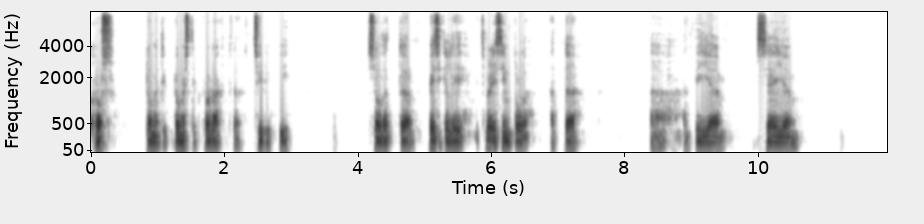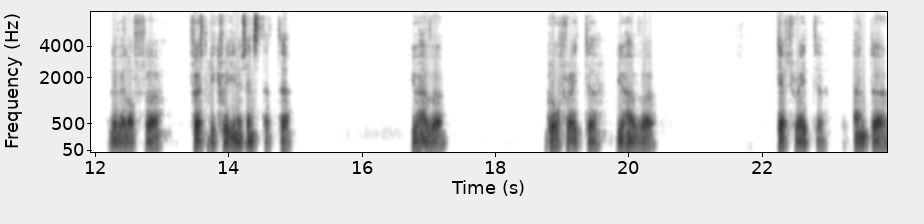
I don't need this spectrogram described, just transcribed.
gross domestic domestic product uh, GDP, so that uh, basically it's very simple at the uh, at the say level of first degree in a sense that you have a growth rate, you have a debt rate uh, and uh,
